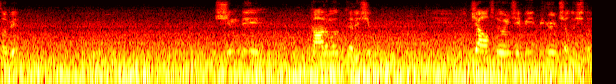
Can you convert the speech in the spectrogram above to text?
tabii. Şimdi karma karışık. İki hafta önce bir, bir gün çalıştım.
